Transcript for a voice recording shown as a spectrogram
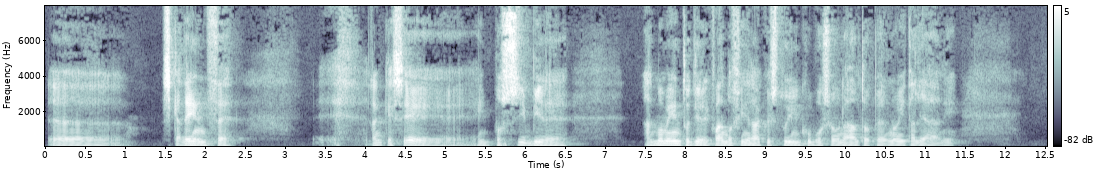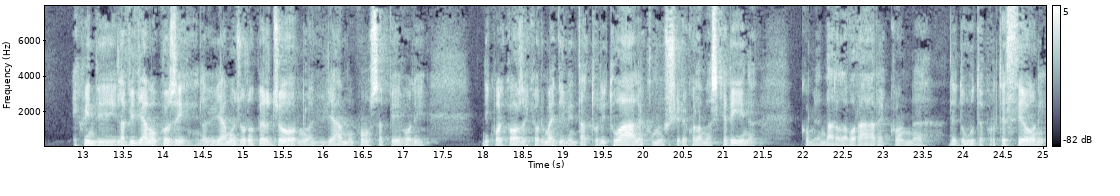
eh, scadenze, eh, anche se è impossibile al momento dire quando finirà questo incubo se un altro per noi italiani. E quindi la viviamo così, la viviamo giorno per giorno, la viviamo consapevoli di qualcosa che ormai è diventato rituale, come uscire con la mascherina, come andare a lavorare con le dovute protezioni,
